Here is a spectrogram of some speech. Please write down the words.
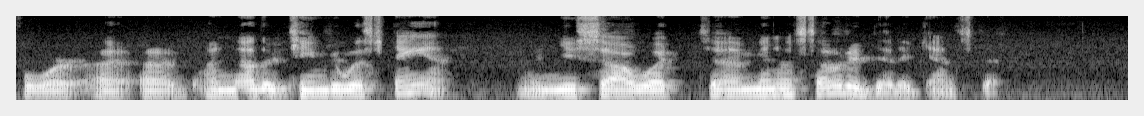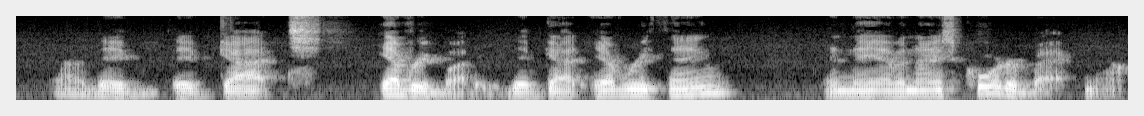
for a, a, another team to withstand, and you saw what uh, Minnesota did against it. Uh, they've they've got everybody. They've got everything, and they have a nice quarterback now,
